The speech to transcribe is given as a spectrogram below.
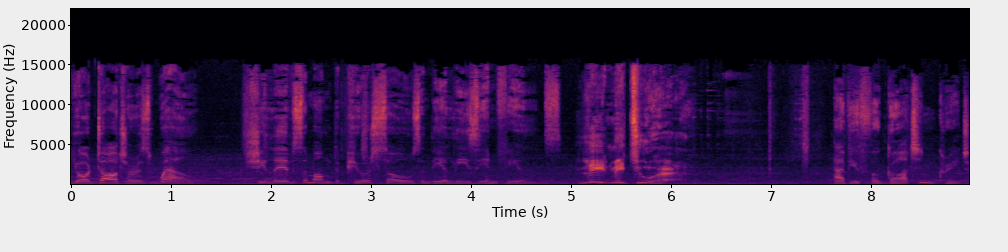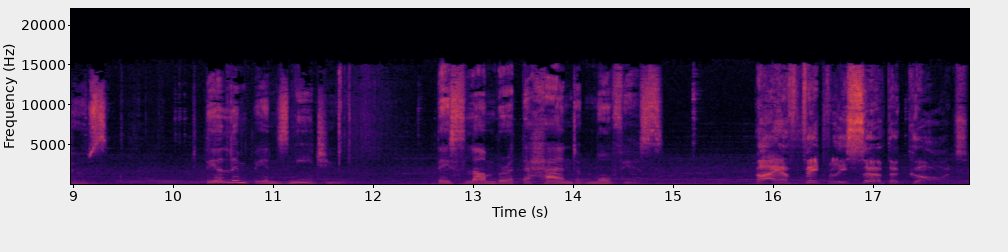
Your daughter is well, she lives among the pure souls in the Elysian fields. Lead me to her! Have you forgotten, Kratos? The Olympians need you. They slumber at the hand of Morpheus. I have faithfully served the gods,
